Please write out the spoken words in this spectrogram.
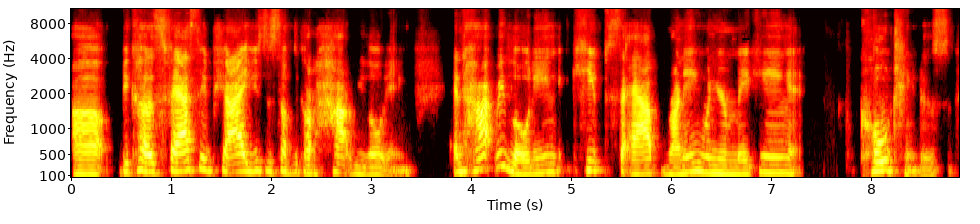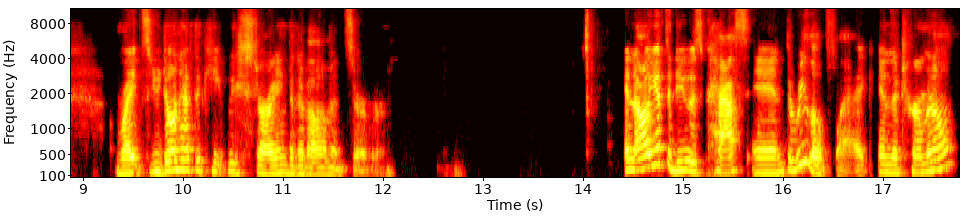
uh, because Fast API uses something called hot reloading. And hot reloading keeps the app running when you're making code changes right? So you don't have to keep restarting the development server. And all you have to do is pass in the reload flag in the terminal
